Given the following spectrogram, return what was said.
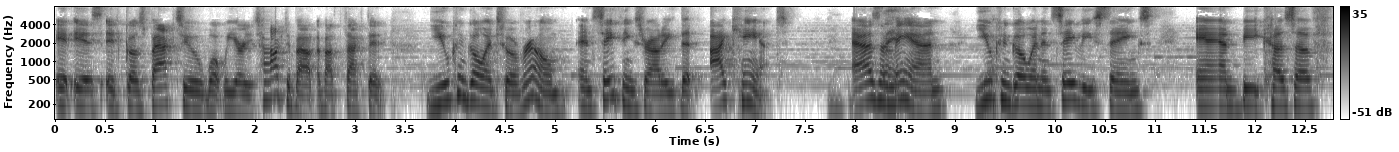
it is. It goes back to what we already talked about about the fact that you can go into a room and say things, Rowdy, that I can't. Mm-hmm. As a man, you Yeah. can go in and say these things, and because of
